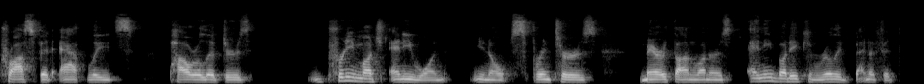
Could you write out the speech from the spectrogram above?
CrossFit athletes, power lifters, pretty much anyone, you know, sprinters, marathon runners, anybody can really benefit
